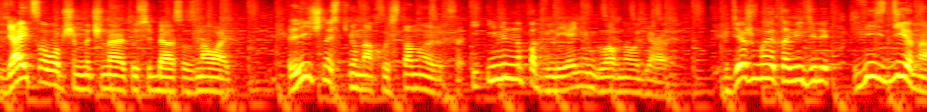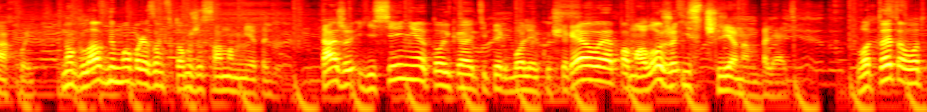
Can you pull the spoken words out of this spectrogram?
Яйца, в общем, начинают у себя осознавать. Личностью нахуй становится. И именно под влиянием главного героя. Где же мы это видели? Везде нахуй. Но главным образом в том же самом методе. Та же Есения, только теперь более кучерявая, помоложе и с членом, блядь. Вот это вот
